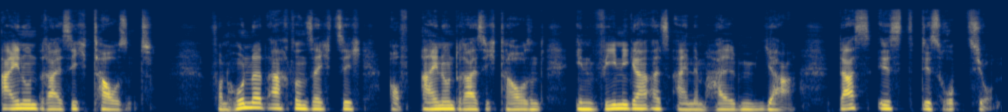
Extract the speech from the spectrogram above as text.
31.000. Von 168 auf 31.000 in weniger als einem halben Jahr. Das ist Disruption.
